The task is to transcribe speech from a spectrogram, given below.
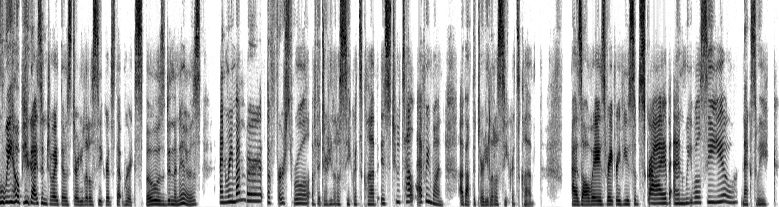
We hope you guys enjoyed those dirty little secrets that were exposed in the news. And remember, the first rule of the Dirty Little Secrets Club is to tell everyone about the Dirty Little Secrets Club. As always, rate, review, subscribe, and we will see you next week.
